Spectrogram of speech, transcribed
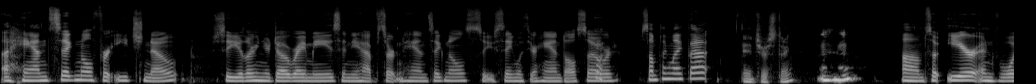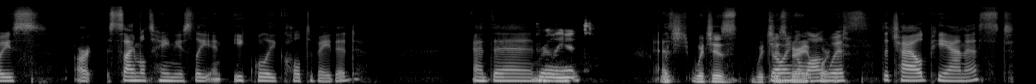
a hand signal for each note. So you learn your do re mi's and you have certain hand signals. So you sing with your hand also, or something like that. Interesting. hmm Um, so ear and voice are simultaneously and equally cultivated, and then Brilliant. Which which is which is going very along important. with the child pianist.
